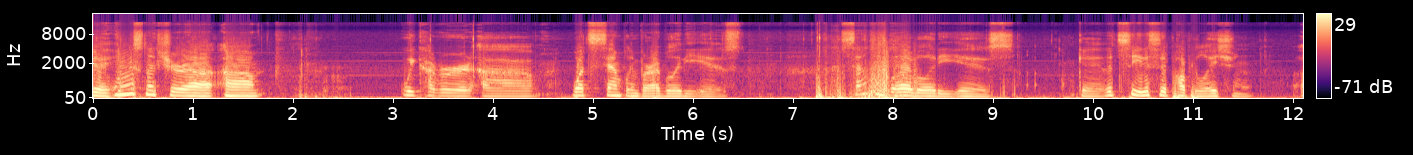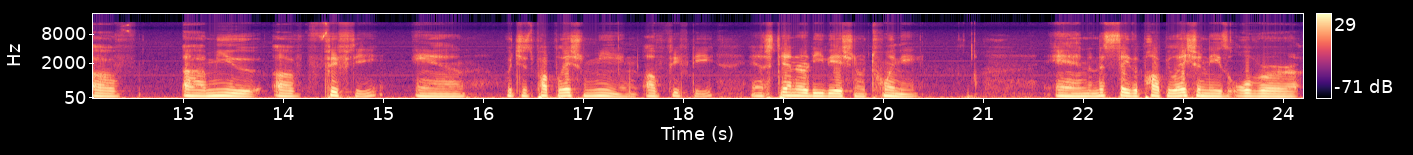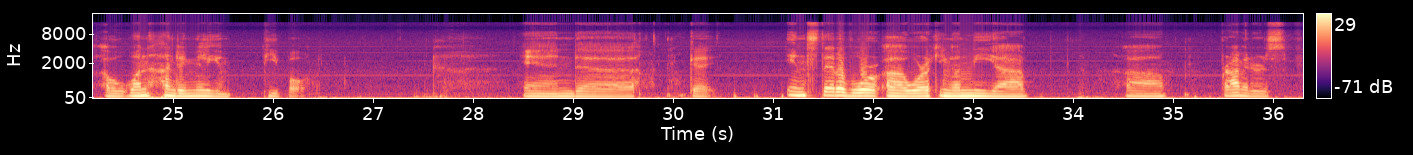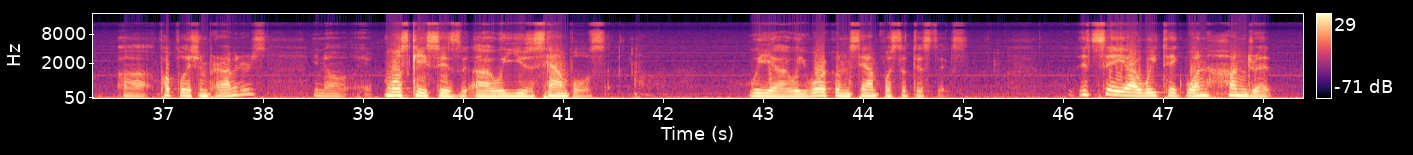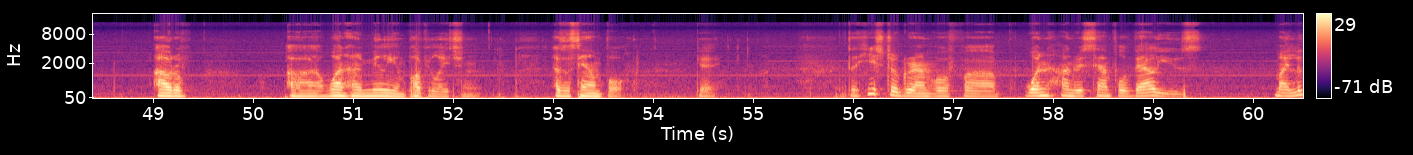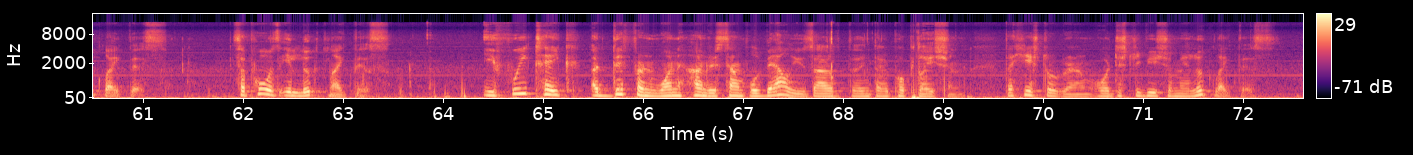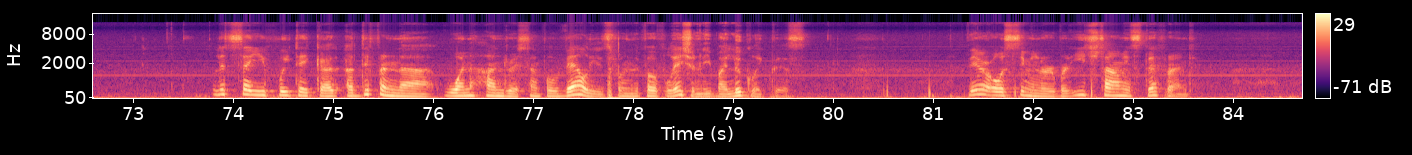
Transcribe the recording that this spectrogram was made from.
Okay, in this lecture, uh, um, we covered uh, what sampling variability is. Sampling variability is, okay, let's see, this is a population of uh, mu of 50, and which is population mean of 50, and standard deviation of 20. And let's say the population is over uh, 100 million people. And uh, okay, instead of wor uh, working on the uh, uh, parameters, uh, population parameters, you know, most cases uh, we use samples. We uh, we work on sample statistics. Let's say uh, we take 100 out of uh, 100 million population as a sample. Okay. The histogram of uh, 100 sample values might look like this. Suppose it looked like this. If we take a different 100 sample values out of the entire population, the histogram or distribution may look like this. Let's say if we take a, a different uh, 100 sample values from the population, it might look like this. They are all similar, but each time it's different.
